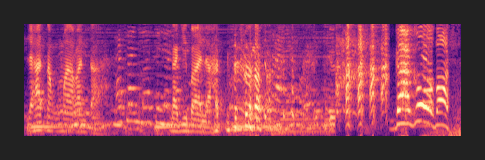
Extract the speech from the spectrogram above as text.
Lahat ng kumakanta. Nagiba lahat. Gago! Boss!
